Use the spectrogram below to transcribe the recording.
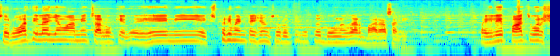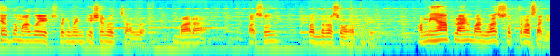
सुरुवातीला जेव्हा आम्ही चालू केलं हे मी एक्सपेरिमेंटेशन सुरू केलं होतं दोन हजार बारा साली. पहिले पाच वर्ष तर माझं एक्सपेरिमेंटेशनच चाललं बारापासून पंधरा सोळापर्यंत आम्ही हा प्लांट बांधला सतरा साली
